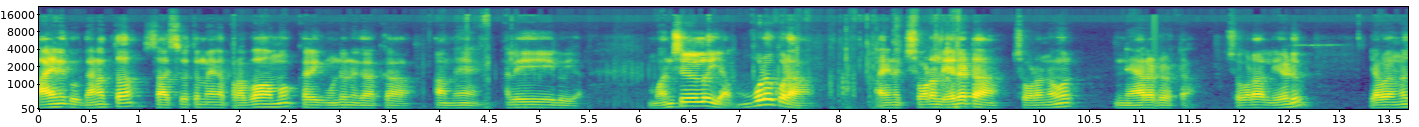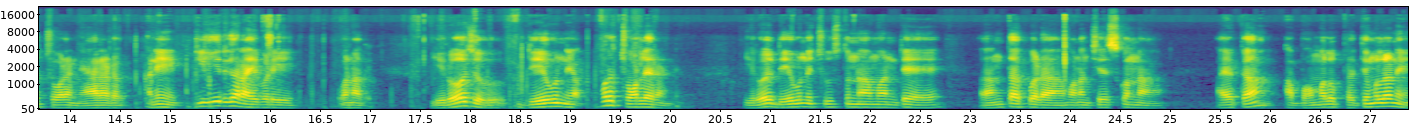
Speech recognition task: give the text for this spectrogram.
ఆయనకు ఘనత శాశ్వతమైన ప్రభావము కలిగి ఉండునుగాక. ఆమె అలేలుయ మనుషులలో ఎవ్వడు కూడా ఆయన చూడలేరట చూడను నేరడట. చూడలేడు ఎవరనో చూడ నేరడు అని క్లియర్గా రాయబడి ఉన్నది. ఈరోజు దేవుణ్ణి ఎవ్వరు చూడలేరండి. ఈరోజు దేవుణ్ణి చూస్తున్నాము అంటే అదంతా కూడా మనం చేసుకున్న ఆ యొక్క ఆ బొమ్మలు ప్రతిమలని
